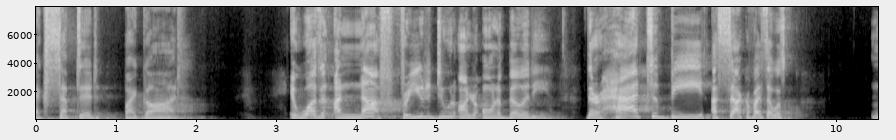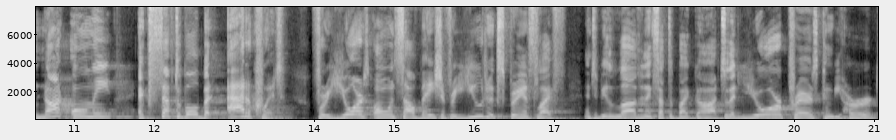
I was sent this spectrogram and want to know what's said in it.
accepted by God. It wasn't enough for you to do it on your own ability. There had to be a sacrifice that was not only acceptable, but adequate for your own salvation, for you to experience life and to be loved and accepted by God so that your prayers can be heard.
